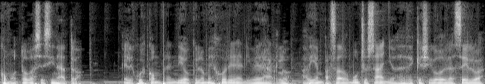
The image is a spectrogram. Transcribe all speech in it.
como todo asesinato. El juez comprendió que lo mejor era liberarlo. Habían pasado muchos años desde que llegó de la selva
